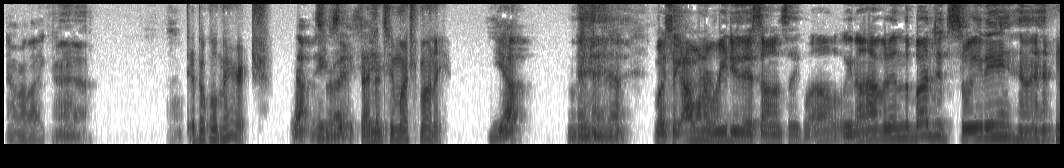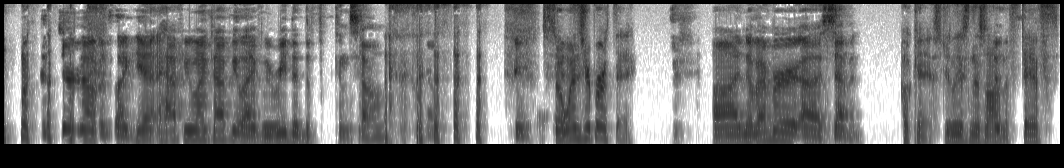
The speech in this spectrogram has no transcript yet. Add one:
and we're like, all right. Yeah. Typical marriage, Yep, That's exactly. right. spending too much money. Yep. And, you know, it's like I want to redo this song. It's like, well, we don't have it in the budget, sweetie. And sure enough, it's like, yeah, happy wife, happy life. We redid the fucking song. So when's your birthday? Uh, November uh, seven. Okay, so you're releasing this on the fifth.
